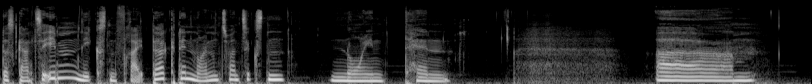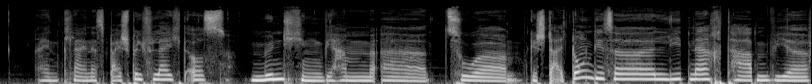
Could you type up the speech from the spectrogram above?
das Ganze eben nächsten Freitag, den 29.09. Ähm, ein kleines Beispiel vielleicht aus München. Wir haben äh, zur Gestaltung dieser Liednacht haben wir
